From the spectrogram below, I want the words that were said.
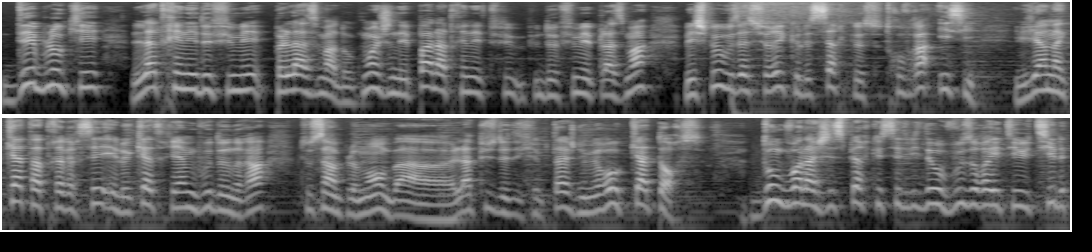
débloquer la traînée de fumée plasma. Donc moi je n'ai pas la traînée de fumée plasma, mais je peux vous assurer que le cercle se trouvera ici. Il y en a 4 à traverser et le quatrième vous donnera tout simplement bah, la puce de décryptage numéro 14. Donc voilà, j'espère que cette vidéo vous aura été utile.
